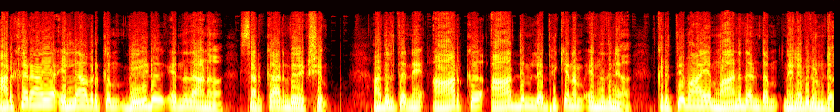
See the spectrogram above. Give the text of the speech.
അർഹരായ എല്ലാവർക്കും വീട് എന്നതാണ് സർക്കാരിന്റെ ലക്ഷ്യം. അതിൽ തന്നെ ആർക്ക് ആദ്യം ലഭിക്കണം എന്നതിന് കൃത്യമായ മാനദണ്ഡം നിലവിലുണ്ട്.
